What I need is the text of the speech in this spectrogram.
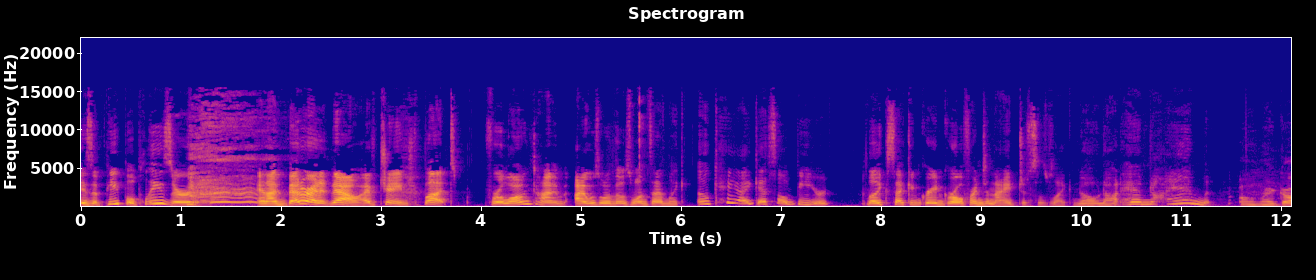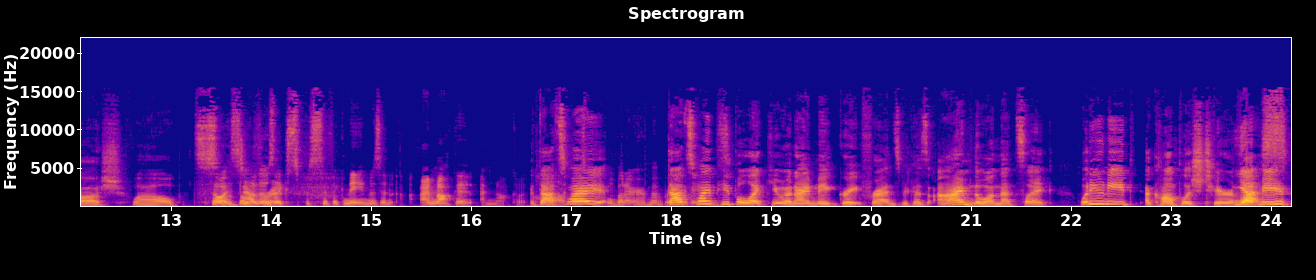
is a people pleaser and I'm better at it now. I've changed. But for a long time, I was one of those ones that I'm like, okay, I guess I'll be your like second grade girlfriend. And I just was like, no, not him, not him. Oh my gosh! Wow. So, I still have those like specific names, and I'm not gonna, I'm not gonna. Call That's why- people, but I remember. That's why names. people like you and I make great friends because I'm the one that's like, "What do you need accomplished here? Yes. Let me."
